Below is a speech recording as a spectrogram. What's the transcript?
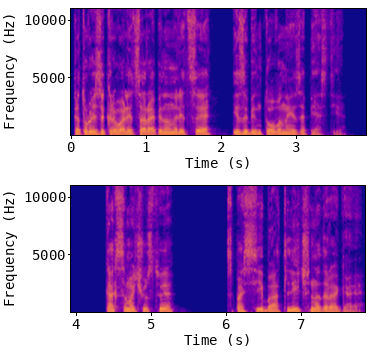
которые закрывали царапины на лице и забинтованное запястье. «Как самочувствие?» «Спасибо, отлично, дорогая.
